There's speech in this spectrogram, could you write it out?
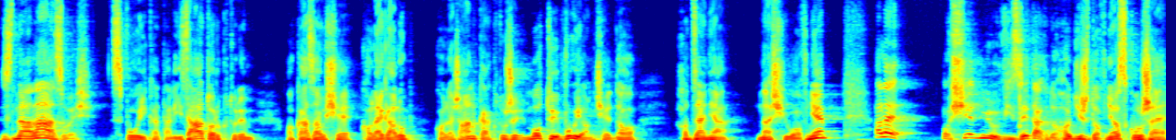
znalazłeś swój katalizator, którym okazał się kolega lub koleżanka, którzy motywują cię do chodzenia na siłownię, ale po siedmiu wizytach dochodzisz do wniosku, że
